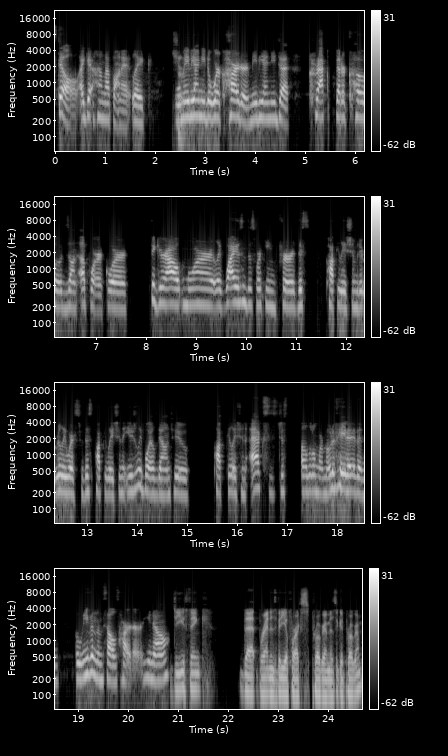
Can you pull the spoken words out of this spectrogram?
still I get hung up on it like Sure. well maybe i need to work harder. Maybe i need to crack better codes on upwork or figure out more like why isn't this working for this population but it really works for this population? It usually boils down to population x is just a little more motivated and believe in themselves harder you know? Do you think that Brandon's Video Forex program is a good program?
